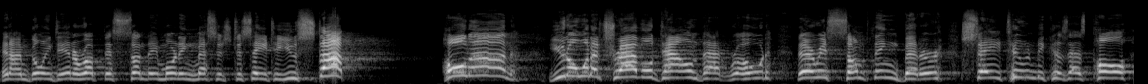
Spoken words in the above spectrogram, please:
And I'm going to interrupt this Sunday morning message to say to you, Stop! Hold on. You don't want to travel down that road. There is something better. Stay tuned because as Paul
